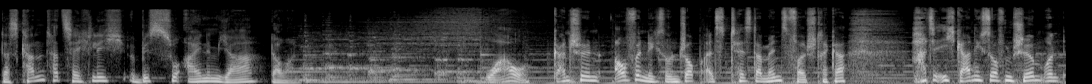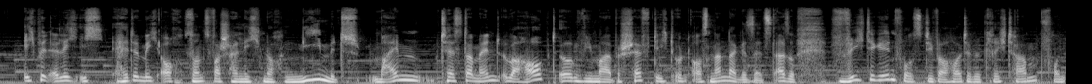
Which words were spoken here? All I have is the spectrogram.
Das kann tatsächlich bis zu einem Jahr dauern. Wow, ganz schön aufwendig so ein Job als Testamentsvollstrecker. Hatte ich gar nicht so auf dem Schirm und ich bin ehrlich, ich hätte mich auch sonst wahrscheinlich noch nie mit meinem Testament überhaupt irgendwie mal beschäftigt und auseinandergesetzt. Also wichtige Infos, die wir heute gekriegt haben von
